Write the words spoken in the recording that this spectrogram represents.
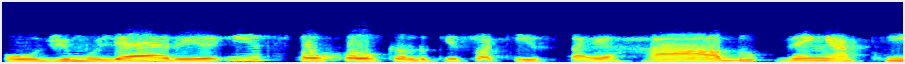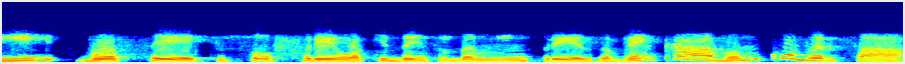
ou de mulher e, e estou colocando que isso aqui está errado, vem aqui, você que sofreu aqui dentro da minha empresa, vem cá, vamos conversar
